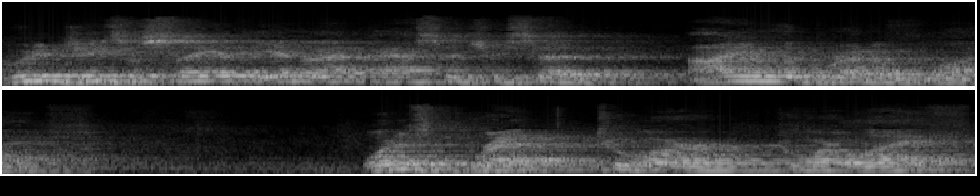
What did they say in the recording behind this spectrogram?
who did Jesus say at the end of that passage? He said, I am the bread of life. What is bread to our, to our life?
